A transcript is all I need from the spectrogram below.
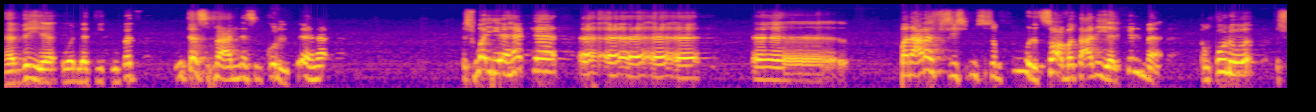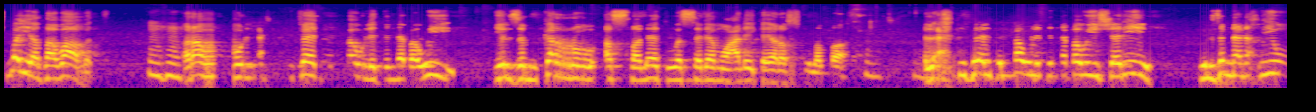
هذه والتي تبث وتسمع الناس الكل فيها شوية هكا آه، آه، ما نعرفش مش نقول صعبت علي الكلمة. نقولوا شوية ضوابط. راهو الاحتفال بالمولد النبوي يلزم نكرروا الصلاة والسلام عليك يا رسول الله. الاحتفال بالمولد النبوي الشريف يلزمنا نحييه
